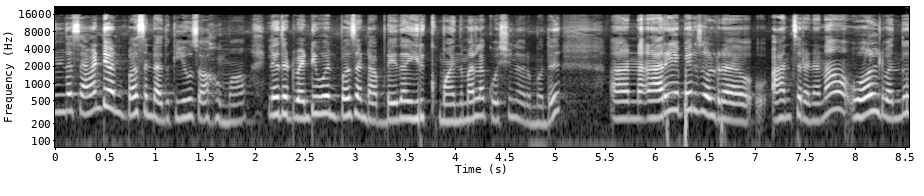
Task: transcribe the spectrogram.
இந்த செவன்ட்டி ஒன் பர்சன்ட் அதுக்கு யூஸ் ஆகுமா? இல்லை இந்த டுவெண்ட்டி ஒன் பர்சன்ட் அப்படியே தான் இருக்குமா? இந்த மாதிரிலாம் கொஷின் வரும்போது நிறைய பேர் சொல்கிற ஆன்சர் என்னென்னா வேர்ல்டு வந்து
